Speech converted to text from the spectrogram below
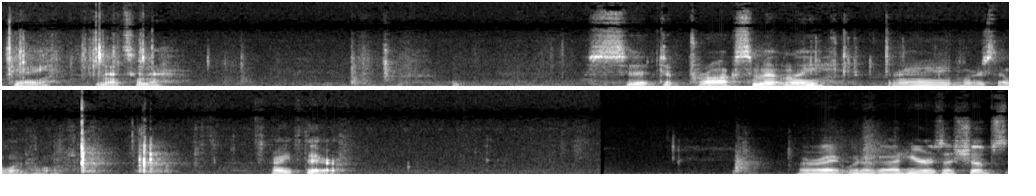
Okay and that's gonna sit approximately right where's that one hole? Right there Alright, what I got here is I shoved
